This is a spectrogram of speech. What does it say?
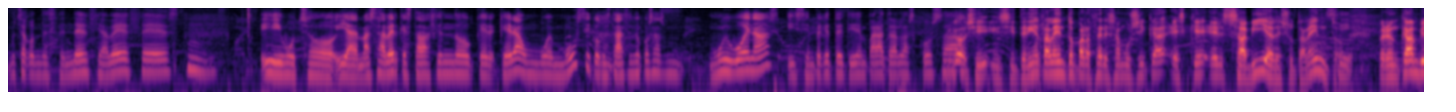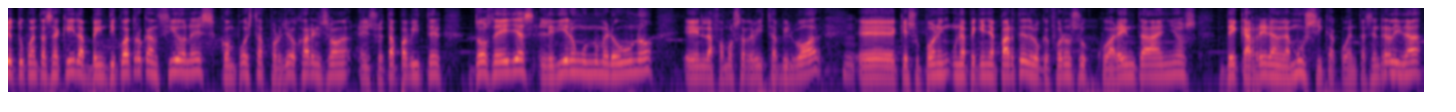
mucha condescendencia a veces Hmm. Y mucho y además saber que estaba haciendo que, que era un buen músico, que estaba haciendo cosas mu- muy buenas y siempre que te tiren para atrás las cosas. Claro, si, si tenía talento para hacer esa música es que él sabía de su talento. Sí. Pero en cambio tú cuentas aquí las 24 canciones compuestas por Joe Harrison en su etapa Beatle, dos de ellas le dieron un número uno en la famosa revista Billboard, Mm. eh, que suponen una pequeña parte de lo que fueron sus 40 años de carrera en la música, cuentas. En realidad,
